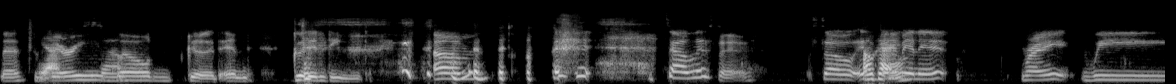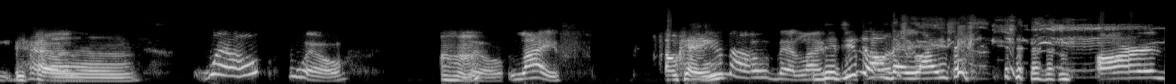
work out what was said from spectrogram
That's Yeah, very so- well good and good indeed. um so listen. So it's been Okay. a minute, right? We have Because well, well, mhm. well, life. okay. Did you know that life Did you know that life is hard?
